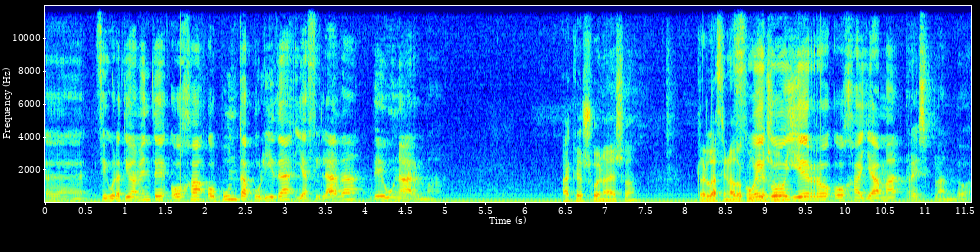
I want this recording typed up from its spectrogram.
eh, figurativamente, hoja o punta pulida y afilada de un arma. ¿A qué os suena eso? Relacionado con Fuego, Jesús. hierro, hoja, llama, resplandor.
